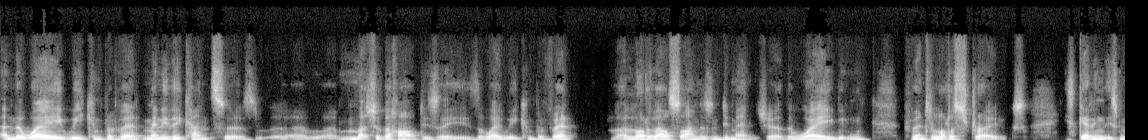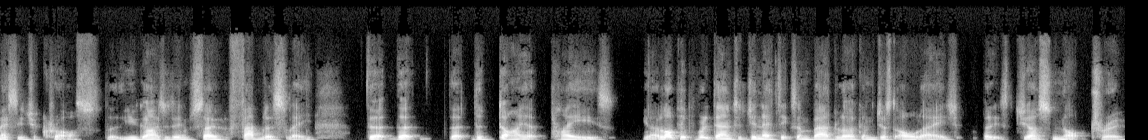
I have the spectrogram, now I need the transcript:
and the way we can prevent many of the cancers, uh, much of the heart disease, the way we can prevent a lot of Alzheimer's and dementia, the way we can prevent a lot of strokes is getting this message across that you guys are doing so fabulously that that that the diet plays you know a lot of people put it down to genetics and bad luck and just old age but it's just not true.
